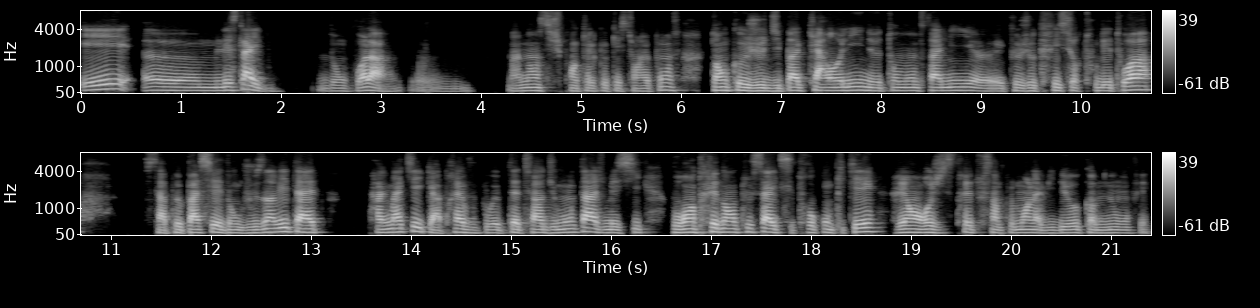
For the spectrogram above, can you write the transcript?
et les slides. Donc, voilà. Maintenant, si je prends quelques questions-réponses, tant que je ne dis pas Caroline, ton nom de famille euh, et que je crie sur tous les toits, ça peut passer. Donc, je vous invite à être pragmatique. Après, vous pouvez peut-être faire du montage, mais si vous rentrez dans tout ça et que c'est trop compliqué, réenregistrez tout simplement la vidéo comme nous on fait.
